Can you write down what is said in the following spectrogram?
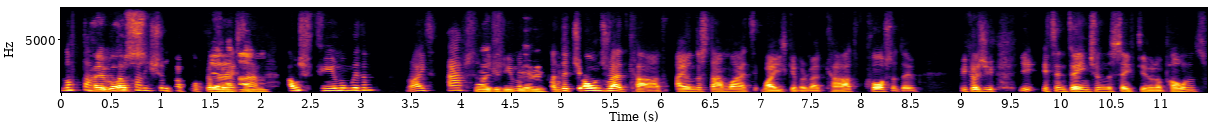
Not that, I was. not that he should have got booked the Yeah, first time. um, I was fuming with him, right? Absolutely fuming. And the Jones red card, I understand why it's, why he's given a red card. Of course I do, because you, you it's endangering the safety of an opponent.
